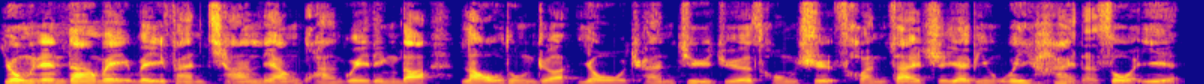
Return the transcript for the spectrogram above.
用人单位违反前两款规定的，劳动者有权拒绝从事存在职业病危害的作业，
